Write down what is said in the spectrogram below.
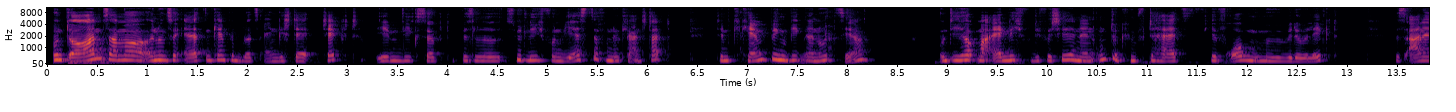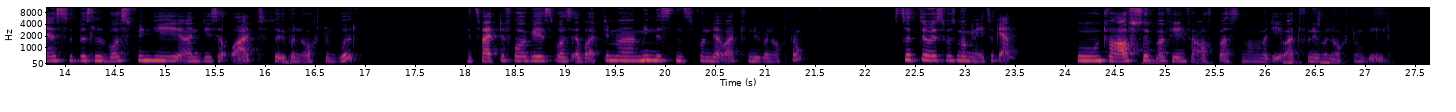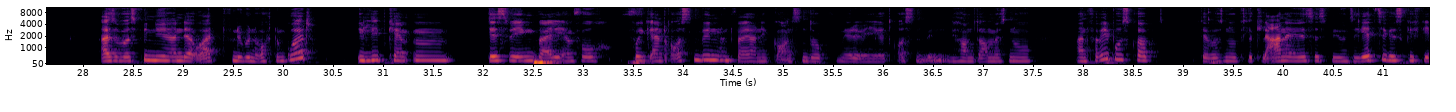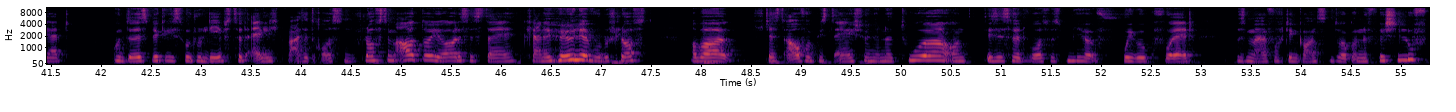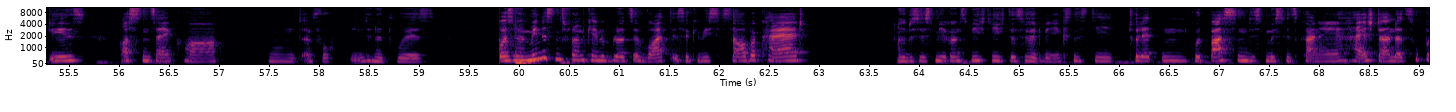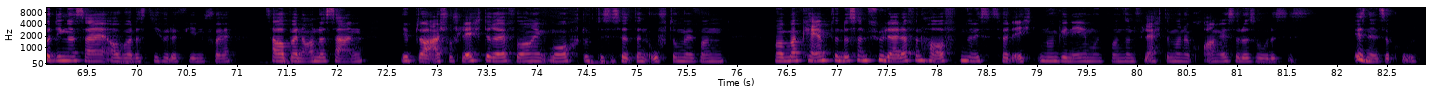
Und dann sind wir an unseren ersten Campingplatz eingecheckt, eben wie gesagt ein bisschen südlich von Vieste, von der kleinen Stadt, dem Camping Vigna Nuzia. Und ich habe mir eigentlich für die verschiedenen Unterkünfte halt vier Fragen immer wieder überlegt. Das eine ist so ein bisschen, was finde ich an dieser Ort der Übernachtung gut? Die zweite Frage ist, was erwarte ich mir mindestens von der Ort von Übernachtung? Das dritte ist, was mag ich nicht so gern? Und worauf sollte man auf jeden Fall aufpassen, wenn man die Ort von Übernachtung wählt? Also was finde ich an der Art von Übernachtung gut? Ich liebe Campen deswegen, weil ich einfach voll gern draußen bin und weil ich den ganzen Tag mehr oder weniger draußen bin. Wir haben damals nur einen VW-Bus gehabt, der was nur ein bisschen kleiner ist als wie unser jetziges Gefährt. Und da ist wirklich so, du lebst halt eigentlich quasi draußen. Du schlafst im Auto, ja, das ist deine kleine Höhle, wo du schlafst, aber du stehst auf und bist eigentlich schon in der Natur und das ist halt was, was mir voll gut gefällt, dass man einfach den ganzen Tag an der frischen Luft ist, draußen sein kann und einfach in der Natur ist. Was mir mindestens von einem Campingplatz erwarte, ist eine gewisse Sauberkeit. Also das ist mir ganz wichtig, dass halt wenigstens die Toiletten gut passen. Das müssen jetzt keine High-Standard-Super-Dinger sein, aber dass die halt auf jeden Fall sauber beieinander sind. Ich habe da auch schon schlechtere Erfahrungen gemacht und das ist halt dann oft einmal, wenn, wenn man campt und da sind viele Leute auf dem Haufen, dann ist es halt echt unangenehm und wenn dann vielleicht einmal noch krank ist oder so, das ist, ist nicht so cool.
